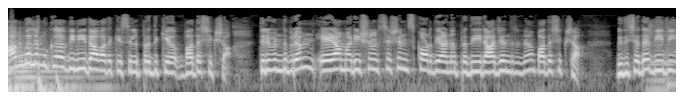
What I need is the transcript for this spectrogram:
അമ്പലമുക്ക് വിനീത വധക്കേസിൽ പ്രതിക്ക് വധശിക്ഷ. തിരുവനന്തപുരം ഏഴാം അഡീഷണൽ സെഷൻസ് കോടതിയാണ് പ്രതി രാജേന്ദ്രന് വധശിക്ഷ വിധിച്ചത് വി വി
